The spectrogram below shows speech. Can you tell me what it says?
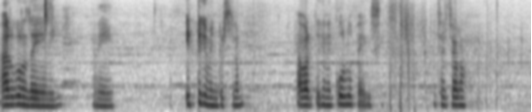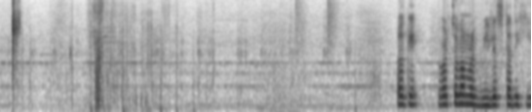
আর কোনো জায়গা নেই। মানে একটু গেমিং করছিলাম। আবার তো এখানে কোলও পেয়ে গেছি। আচ্ছা চলো। ওকে, এবার চলো আমরা ভিলেজটা দেখি।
